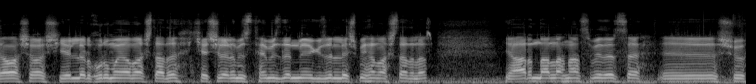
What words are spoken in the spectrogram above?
yavaş yavaş yerler kurumaya başladı. Keçilerimiz temizlenmeye, güzelleşmeye başladılar. Yarın da Allah nasip ederse eee, şu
